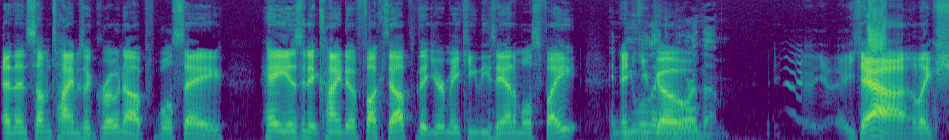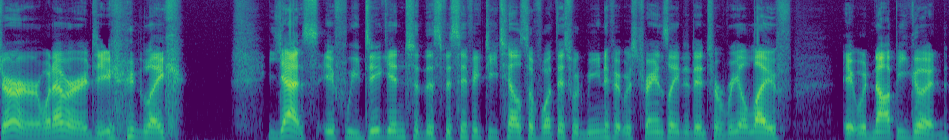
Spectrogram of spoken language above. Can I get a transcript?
and then sometimes a grown up will say, "Hey, isn't it kind of fucked up that you're making these animals fight?" and, and you you go- them. Yeah, like sure, whatever. Do you like? Yes, if we dig into the specific details of what this would mean if it was translated into real life, it would not be good.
